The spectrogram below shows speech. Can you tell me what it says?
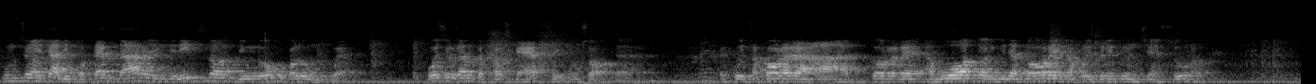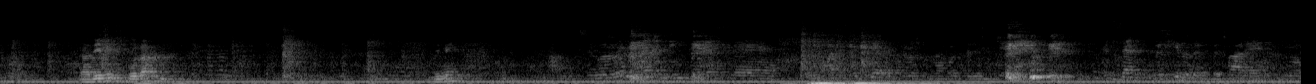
funzionalità di poter dare l'indirizzo di un luogo qualunque può essere usato per fare scherzi, non so, cioè, per cui fa correre a, correre a, vuoto il guidatore in una posizione in cui non c'è nessuno. No, dimmi, scusa. Dimmi. Secondo me non è nell'interesse del passeggero fare una cosa del genere. Nel senso, perché dovrebbe fare uno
